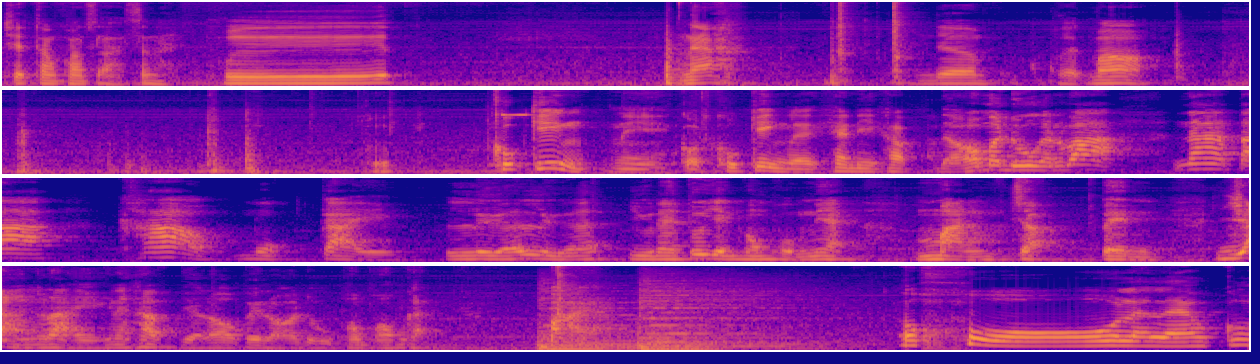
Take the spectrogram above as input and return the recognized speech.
เช็ดทำความสะอาดซะหน่อยฟืด นะเหมือนเดิมเปิดหม้อคุกกิ้งนี่กดคุกกิ้งเลยแค่นี้ครับ เดี๋ยวมาดูกันว่าหน้าตาข้าวหมกไก่เหลือเหลือๆอยู่ในตู้เย็นของผมเนี่ย มันจะเป็นอย่างไรนะครับ เดี๋ยวเราไปรอดูพร้อม ๆ กันไปโอ้โหแล้วแล้วก็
